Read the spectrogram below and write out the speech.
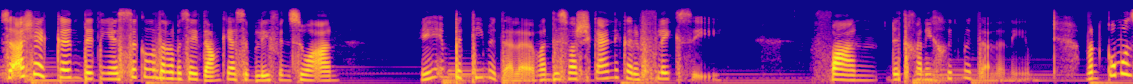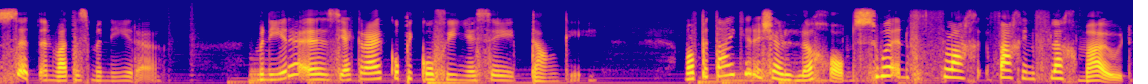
So as jy 'n kind het en jy sukkel dat hulle moet sê dankie asseblief en so aan, hê empatie met hulle want dis waarskynlik 'n refleksie van dit gaan nie goed met hulle nie. Want kom ons sit in wat is maniere? Maniere is jy kry 'n koppie koffie en jy sê dankie. Maar partykeer is jou liggaam so in vlag veg en vlug mode.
